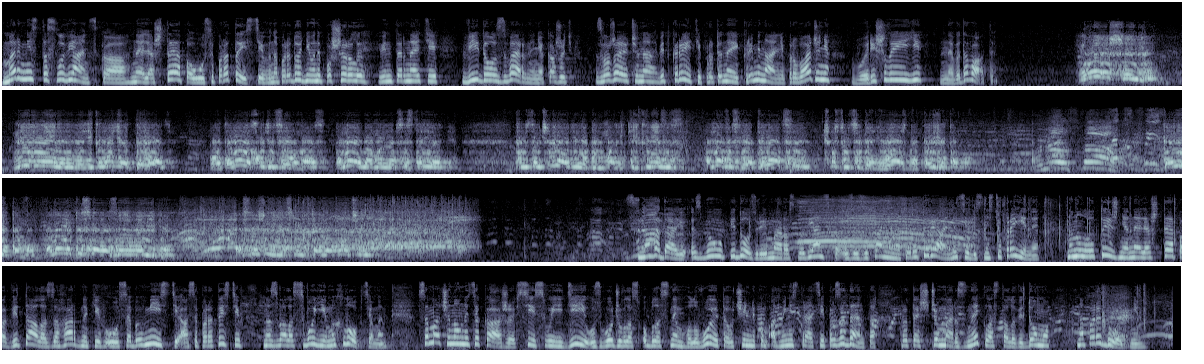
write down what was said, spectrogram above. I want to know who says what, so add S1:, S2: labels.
S1: Мер міста Слов'янська Неля Штепа у сепаратистів. Напередодні вони поширили в інтернеті відеозвернення. Кажуть, зважаючи на відкриті проти неї кримінальні провадження, вирішили її не видавати.
S2: Мы решили Лилию Игоревну никому не отдавать. Вот, она находится у нас. Она в нормальном состоянии. Просто вчера у нее был маленький кризис. Она после операции чувствует себя неважно, поэтому.
S3: Она устала.
S1: Нагадаю, СБУ підозрює мера Слов'янська у зазіханні на територіальну цілісність України. Минулого тижня Неля Штепа вітала загарбників у себе в місті, а сепаратистів назвала своїми хлопцями. Сама чиновниця каже, всі свої дії узгоджувала з обласним головою та очільником адміністрації президента. Про те, що мер зникла, стало відомо напередодні.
